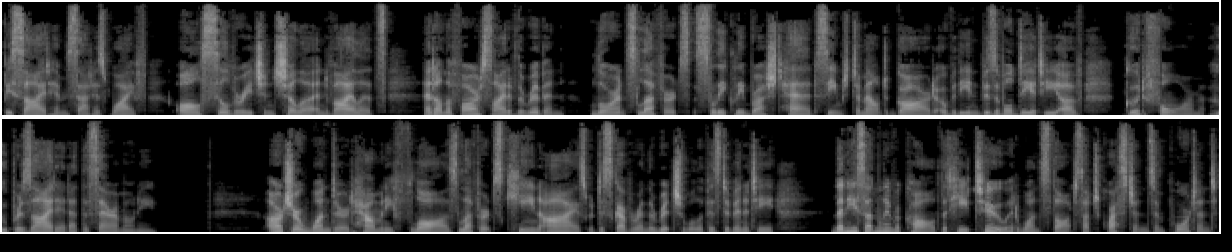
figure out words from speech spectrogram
Beside him sat his wife, all silvery chinchilla and violets, and on the far side of the ribbon Lawrence Lefferts's sleekly brushed head seemed to mount guard over the invisible deity of good form who presided at the ceremony. Archer wondered how many flaws Lefferts's keen eyes would discover in the ritual of his divinity; then he suddenly recalled that he too had once thought such questions important.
